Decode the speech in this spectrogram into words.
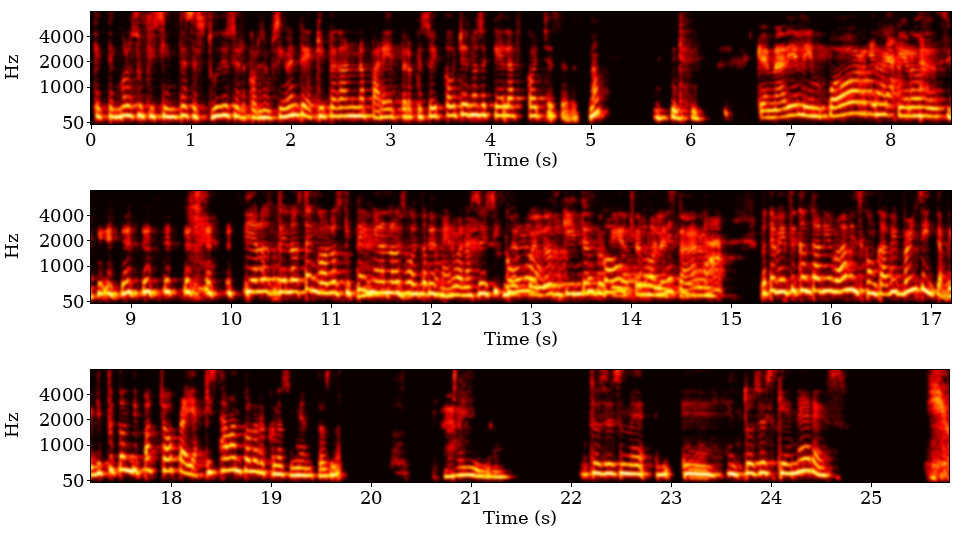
que tengo los suficientes estudios y reconocimiento y aquí pegan una pared, pero que soy coach, no sé qué, life coaches, ¿no? que a nadie le importa, quiero decir. Sí, ya los, los tengo, los quité y mira, no los vuelto a poner. Bueno, soy psicólogo. Después los quitas porque ya te molestaron. pero también fui con Tony Robbins, con Gabby Bernstein, también fui con Deepak Chopra y aquí estaban todos los reconocimientos, ¿no? Ay, no. Entonces me, eh, entonces, ¿quién eres? yo,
